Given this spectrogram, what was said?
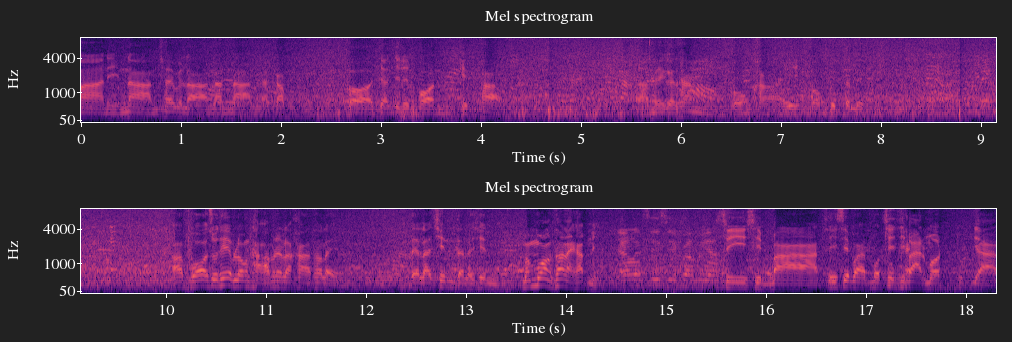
มานี่นานใช้เวลานานๆนะครับ ก็อาจะเจริญพรเก็บภาพอ่าแม้กระทั่งของขายของเป็นเตล็ดอะพอสุเทพลองถามในราคาเท่าไหร่ แต่ละชิ้นแต่ละชิ้นมะม่วงเท่าไหร่ครับนี่ยังละสี่สิบครับพี่40บาท40บาทหมดทุก40บาทหมดทุกอย่าง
